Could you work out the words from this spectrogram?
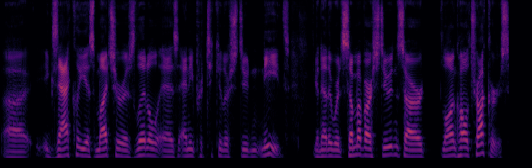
uh, exactly as much or as little as any particular student needs. In other words, some of our students are long haul truckers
